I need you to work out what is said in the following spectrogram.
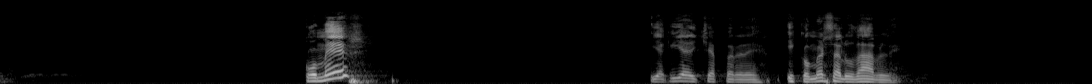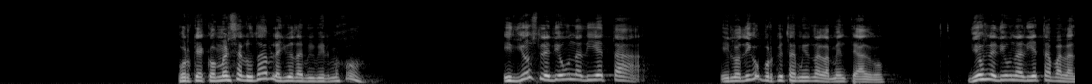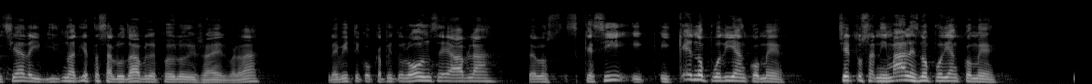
Comer. Y aquí ya eché a perder. Y comer saludable. Porque comer saludable ayuda a vivir mejor. Y Dios le dio una dieta, y lo digo porque también a la mente algo. Dios le dio una dieta balanceada y una dieta saludable al pueblo de Israel, ¿verdad? Levítico capítulo 11 habla de los que sí y, y que no podían comer. Ciertos animales no podían comer.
